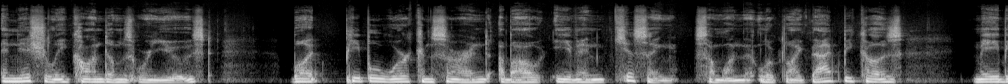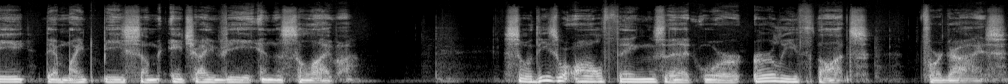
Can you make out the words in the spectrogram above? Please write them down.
initially condoms were used. But people were concerned about even kissing someone that looked like that because maybe there might be some HIV in the saliva. So these were all things that were early thoughts for guys,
